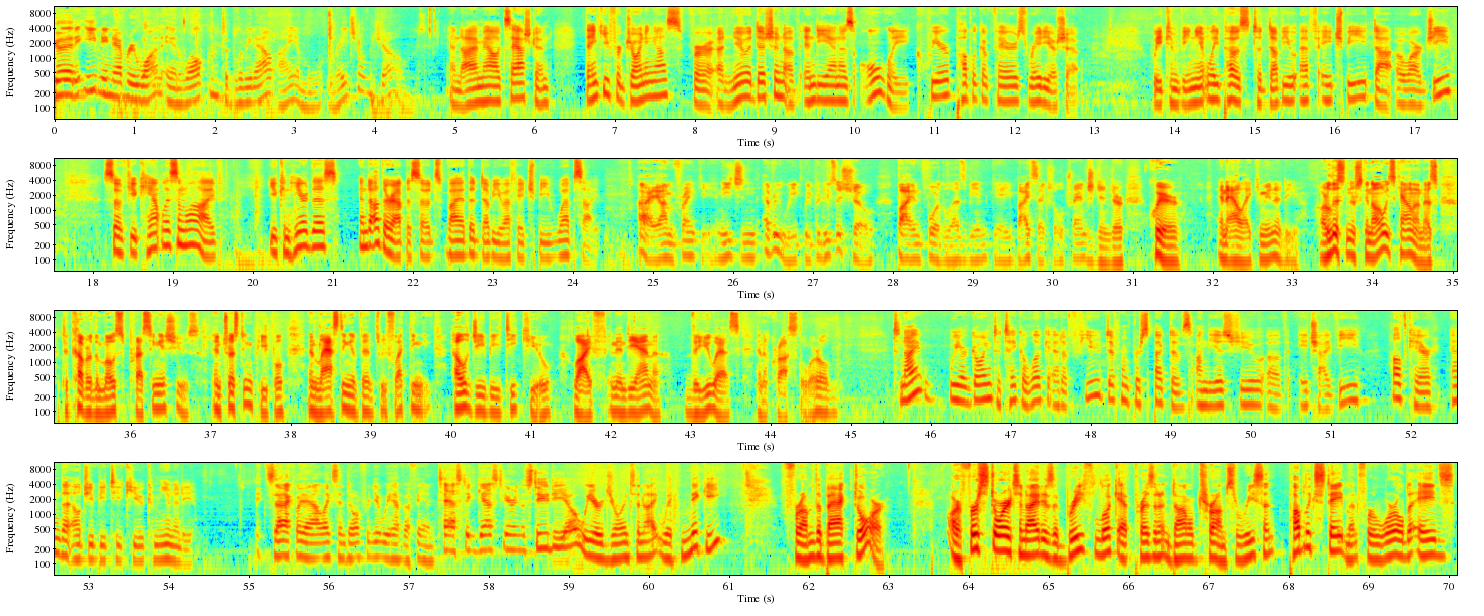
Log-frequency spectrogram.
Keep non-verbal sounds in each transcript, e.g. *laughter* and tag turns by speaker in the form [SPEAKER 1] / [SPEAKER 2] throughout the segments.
[SPEAKER 1] Good evening, everyone, and welcome to Blooming Out. I am Rachel Jones.
[SPEAKER 2] And I'm Alex Ashkin. Thank you for joining us for a new edition of Indiana's only queer public affairs radio show. We conveniently post to WFHB.org, so if you can't listen live, you can hear this and other episodes via the WFHB website.
[SPEAKER 3] Hi, I'm Frankie, and each and every week we produce a show by and for the lesbian, gay, bisexual, transgender, queer, and ally community. Our listeners can always count on us to cover the most pressing issues, interesting people, and lasting events reflecting LGBTQ life in Indiana, the U.S., and across the world.
[SPEAKER 2] Tonight, we are going to take a look at a few different perspectives on the issue of HIV, healthcare, and the LGBTQ community.
[SPEAKER 1] Exactly, Alex. And don't forget, we have a fantastic guest here in the studio. We are joined tonight with Nicci from the back door. Our first story tonight is a brief look at President Donald Trump's recent public statement for World AIDS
